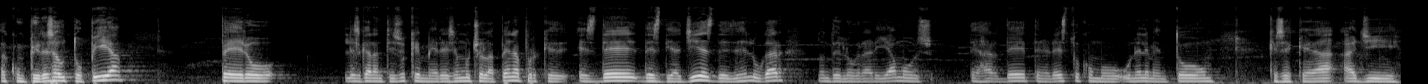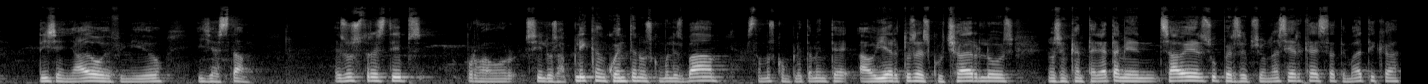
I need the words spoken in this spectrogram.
a cumplir esa utopía, pero les garantizo que merece mucho la pena porque es de, desde allí, desde ese lugar, donde lograríamos dejar de tener esto como un elemento que se queda allí diseñado, definido y ya está. Esos tres tips, por favor, si los aplican, cuéntenos cómo les va. Estamos completamente abiertos a escucharlos. Nos encantaría también saber su percepción acerca de esta temática,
